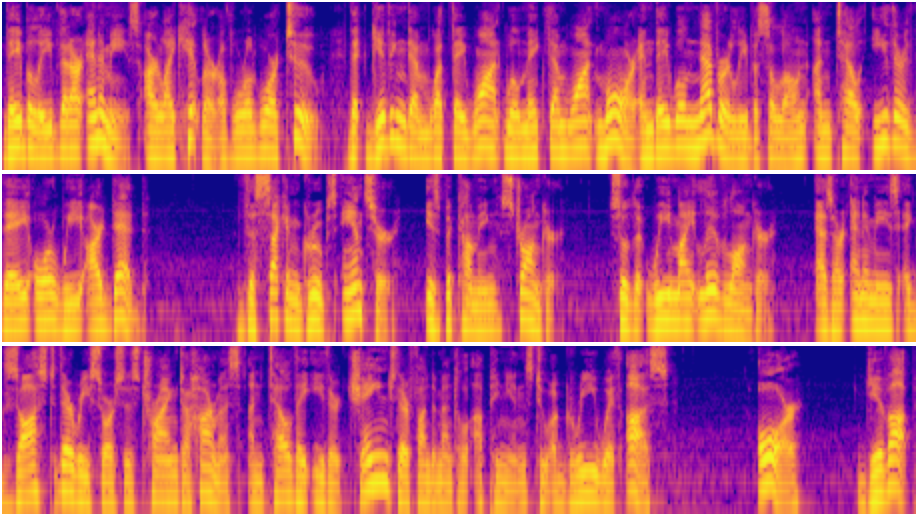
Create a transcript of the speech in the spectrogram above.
They believe that our enemies are like Hitler of World War II, that giving them what they want will make them want more, and they will never leave us alone until either they or we are dead. The second group's answer is becoming stronger, so that we might live longer, as our enemies exhaust their resources trying to harm us until they either change their fundamental opinions to agree with us or give up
